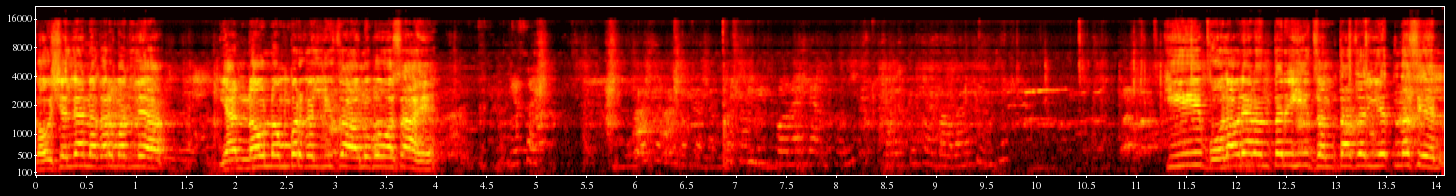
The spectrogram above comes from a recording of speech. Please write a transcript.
कौशल्यानगरमधल्या या नऊ नंबर गल्लीचा अनुभव असा आहे की बोलावल्यानंतरही जनता जर येत नसेल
